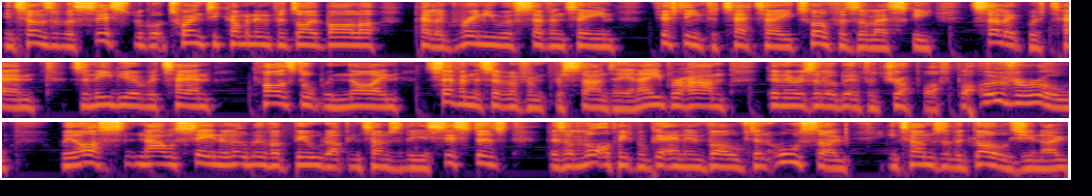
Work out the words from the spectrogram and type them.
In terms of assists, we've got 20 coming in for Dybala, Pellegrini with 17, 15 for Tete, 12 for Zalewski, Celik with 10, Zaniolo with 10, Karsdorp with 9, 7 and 7 from Cristante and Abraham. Then there is a little bit of a drop-off. But overall, we are now seeing a little bit of a build-up in terms of the assisters. There's a lot of people getting involved. And also, in terms of the goals, you know,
